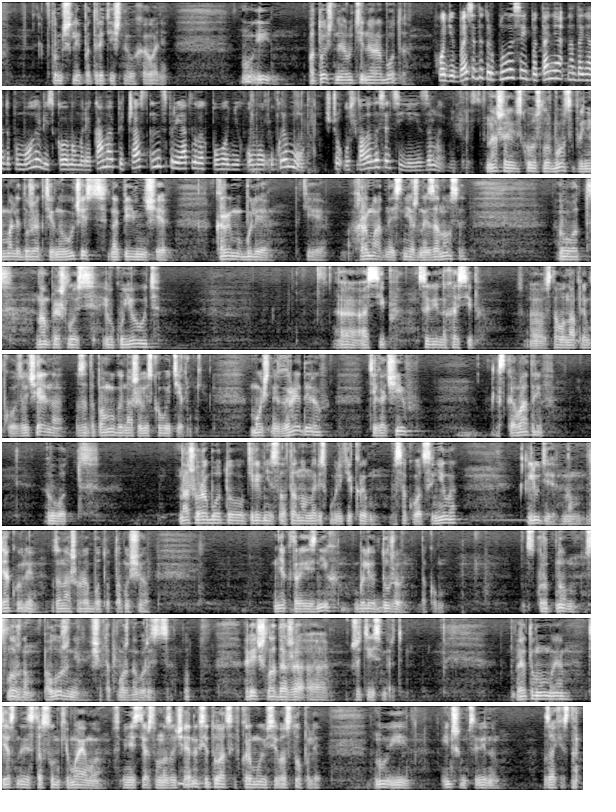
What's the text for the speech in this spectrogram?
в тому числі і патріотичне виховання. Ну і поточна рутинна робота. В ході бесіди торкнулися й питання надання допомоги військовими моряками під час несприятливих погодних умов у Криму, що усталилися цієї зими. Наші військовослужбовці приймали дуже активну участь. На північі Криму були такі громадні сніжні заноси. Вот. Нам прийшлось евакуювати е, осіб, цивільних осіб е, з того напрямку, звичайно, за допомогою нашої військової техніки. Мощних грейдерів, тягачів, екскаваторів. Вот. Нашу работу керівництво Автономної Республіки Крим високо оцінило. Люди нам дякували за нашу роботу, тому що некоторые из них были в дуже такому скрутном, сложном положении, еще так можно выразиться. Тут речь шла даже о житті і смерті. Поэтому ми тесні стосунки маємо з Міністерством надзвичайних ситуацій в Криму і в Севастополі, ну і іншим цивільним захистом.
